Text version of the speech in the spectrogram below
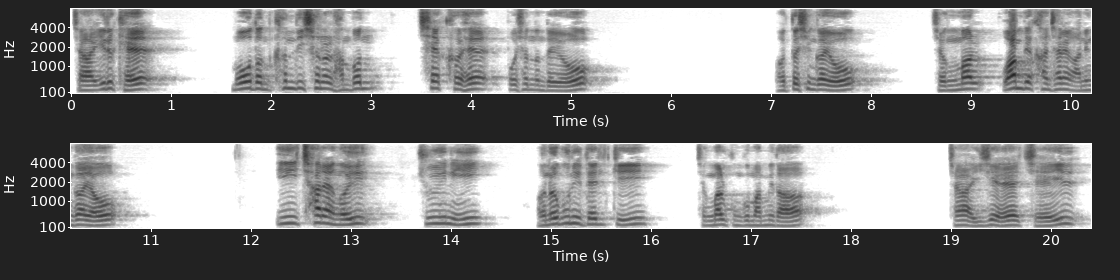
자, 이렇게 모든 컨디션을 한번 체크해 보셨는데요. 어떠신가요? 정말 완벽한 차량 아닌가요? 이 차량의 주인이 어느 분이 될지 정말 궁금합니다. 자, 이제 제일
